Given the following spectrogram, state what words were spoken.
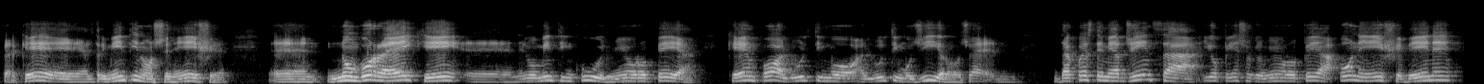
perché altrimenti non se ne esce. Eh, non vorrei che eh, nel momento in cui l'Unione Europea, che è un po' all'ultimo, all'ultimo giro, cioè da questa emergenza io penso che l'Unione Europea o ne esce bene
